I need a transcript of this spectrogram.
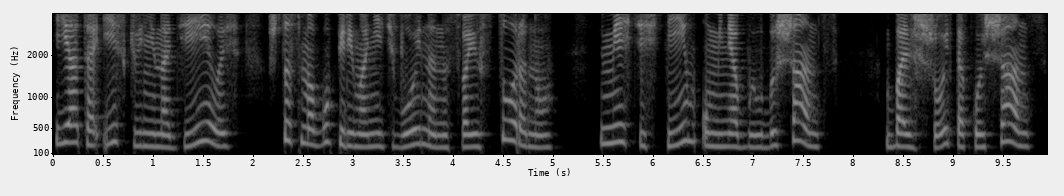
Я-то искренне надеялась, что смогу переманить воина на свою сторону. Вместе с ним у меня был бы шанс. Большой такой шанс.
